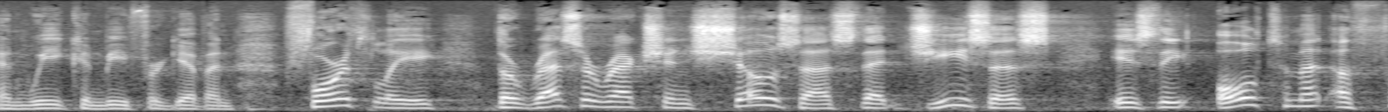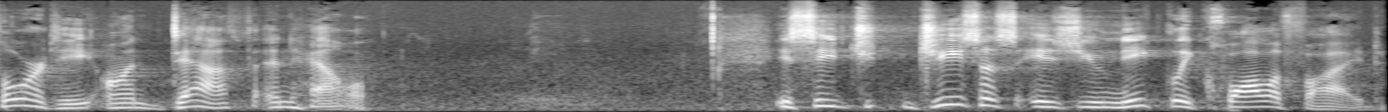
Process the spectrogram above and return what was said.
and we can be forgiven. Fourthly, the resurrection shows us that Jesus is the ultimate authority on death and hell. You see, J- Jesus is uniquely qualified.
